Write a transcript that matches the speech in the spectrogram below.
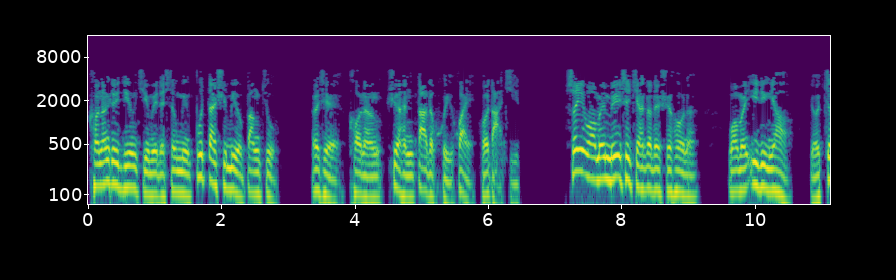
可能对弟兄姐妹的生命不但是没有帮助，而且可能是很大的毁坏和打击。所以，我们每次讲道的时候呢，我们一定要有正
